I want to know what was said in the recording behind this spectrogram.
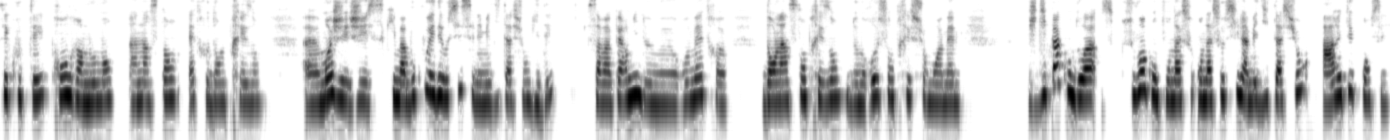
s'écouter, prendre un moment, un instant, être dans le présent. Euh, moi, j'ai, ce qui m'a beaucoup aidé aussi, c'est les méditations guidées. Ça m'a permis de me remettre dans l'instant présent, de me recentrer sur moi-même. Je dis pas qu'on doit, souvent quand on, on associe la méditation à arrêter de penser.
